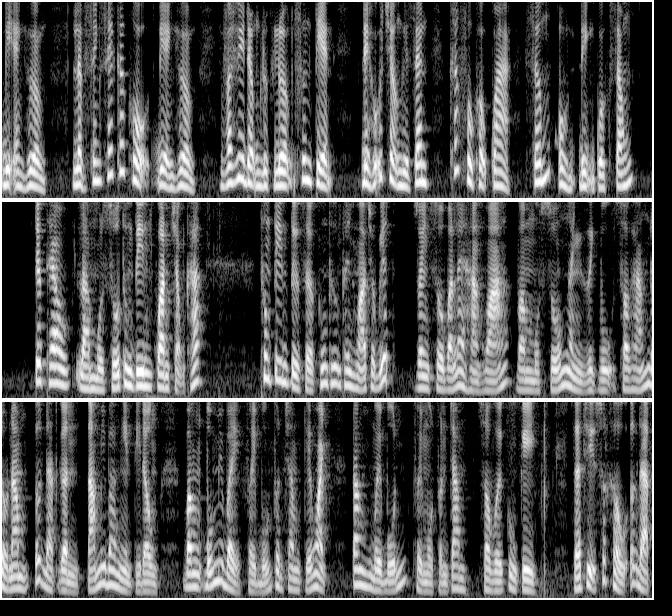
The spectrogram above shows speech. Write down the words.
bị ảnh hưởng, lập danh sách các hộ bị ảnh hưởng và huy động lực lượng phương tiện để hỗ trợ người dân khắc phục hậu quả, sớm ổn định cuộc sống. Tiếp theo là một số thông tin quan trọng khác. Thông tin từ Sở Công Thương Thanh Hóa cho biết, doanh số bán lẻ hàng hóa và một số ngành dịch vụ 6 tháng đầu năm ước đạt gần 83.000 tỷ đồng, bằng 47,4% kế hoạch, tăng 14,1% so với cùng kỳ. Giá trị xuất khẩu ước đạt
